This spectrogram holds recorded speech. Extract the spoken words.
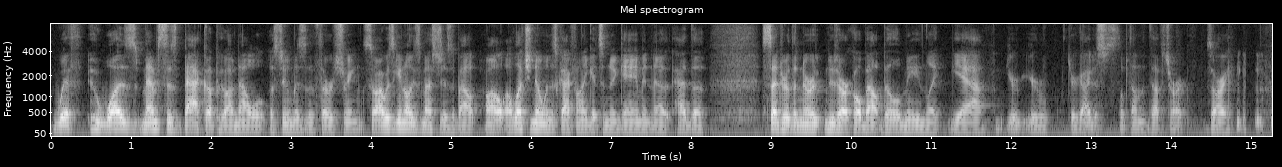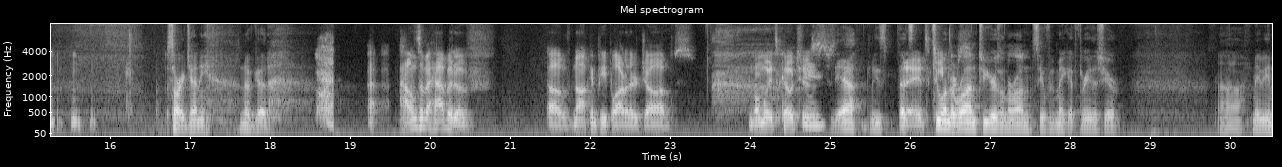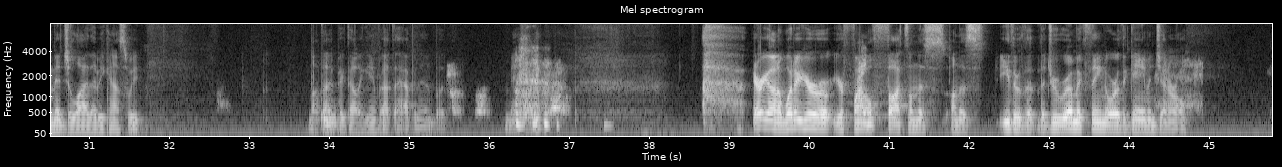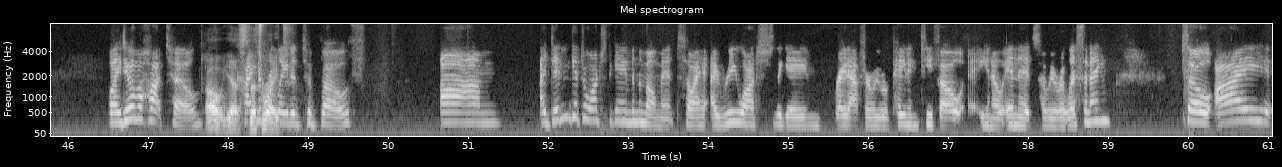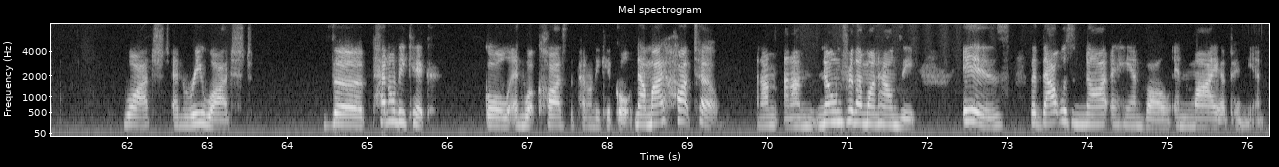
With who was Memphis's backup, who I now will assume is the third string. So I was getting all these messages about, oh, I'll, I'll let you know when this guy finally gets into a game, and uh, had the center of the news article about Bill Me and like, yeah, your your your guy just slipped down the depth chart. Sorry, sorry, Jenny, no good. Uh, hounds have a habit of of knocking people out of their jobs. Normally, it's coaches. Yeah, he's that's two keepers. on the run, two years on the run. See if we make it three this year. Uh, maybe in mid July, that'd be kind of sweet. Not that Ooh. I picked out a game for that to happen in, but maybe. Ariana, what are your your final I, thoughts on this on this either the, the Drew Romig thing or the game in general? Well, I do have a hot toe. Oh yes, kind that's of right. Related to both. Um, I didn't get to watch the game in the moment, so I, I rewatched the game right after we were painting tifo, you know, in it, so we were listening. So I watched and rewatched the penalty kick goal and what caused the penalty kick goal. Now, my hot toe, and I'm and I'm known for them on Houndsy, is that that was not a handball in my opinion.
